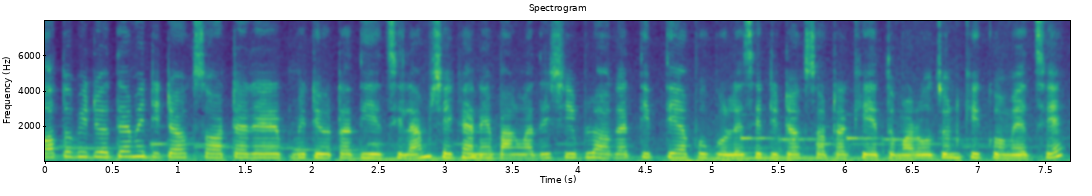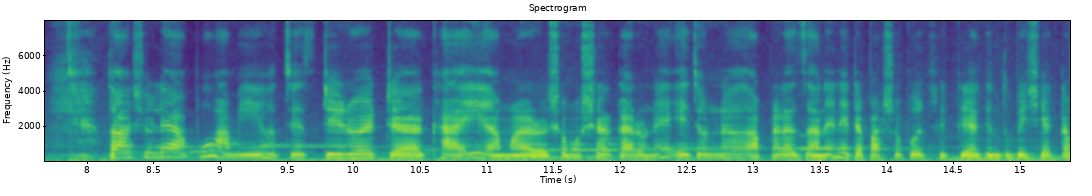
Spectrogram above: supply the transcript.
গত ভিডিওতে আমি ডিটক্স ওয়াটারের ভিডিওটা দিয়েছিলাম। সেখানে বাংলাদেশি ব্লগার তৃপ্তি আপু বলেছে ডিটক্স ওয়াটার খেয়ে তোমার ওজন কি কমেছে? তো আসলে আপু, আমি হচ্ছে স্টেরয়েড খাই আমার সমস্যার কারণে। এই জন্য আপনারা জানেন, এটা পার্শ্ব প্রতিক্রিয়া কিন্তু বেশি একটা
